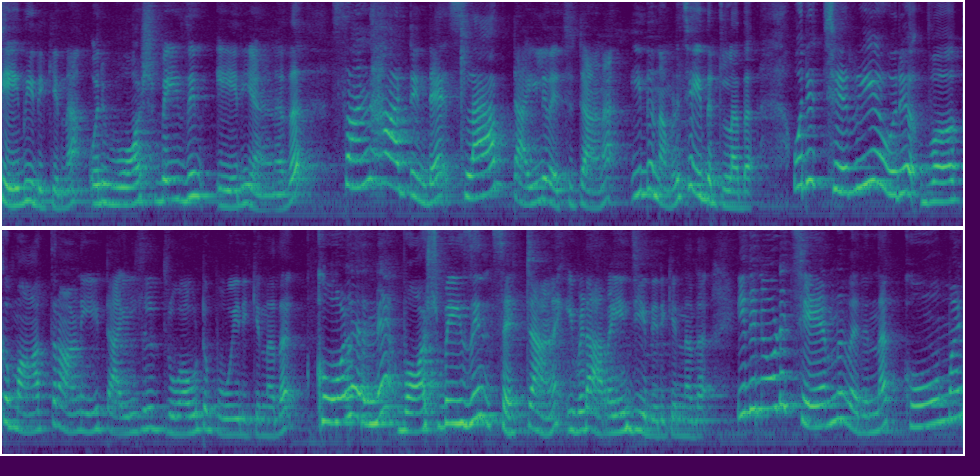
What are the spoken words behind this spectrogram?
ചെയ്തിരിക്കുന്ന ഒരു വാഷ് ബേസിൻ ഏരിയ ആണത്. സൺഹാർട്ടിന്റെ സ്ലാബ് ടൈൽ വെച്ചിട്ടാണ് ഇത് നമ്മൾ ചെയ്തിട്ടുള്ളത്. ഒരു ചെറിയ ഒരു വർക്ക് മാത്രമാണ് ഈ ടൈൽസിൽ ത്രൂ ഔട്ട് പോയിരിക്കുന്നത്. കോളറിന് വാഷ് ബേസിൻ സെറ്റാണ് ഇവിടെ അറേഞ്ച് ചെയ്തിരിക്കുന്നത്. ഇതിനോട് ചേർന്ന് വരുന്ന കോമൺ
